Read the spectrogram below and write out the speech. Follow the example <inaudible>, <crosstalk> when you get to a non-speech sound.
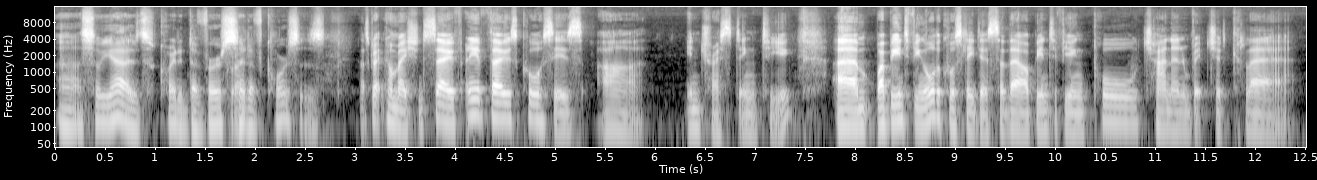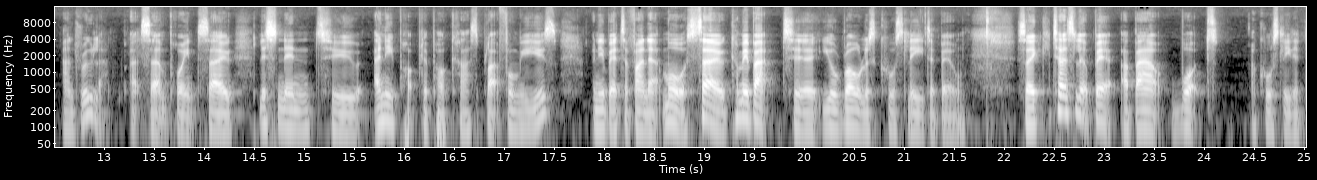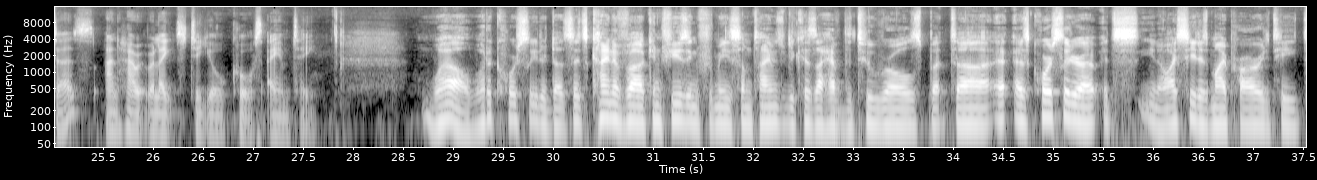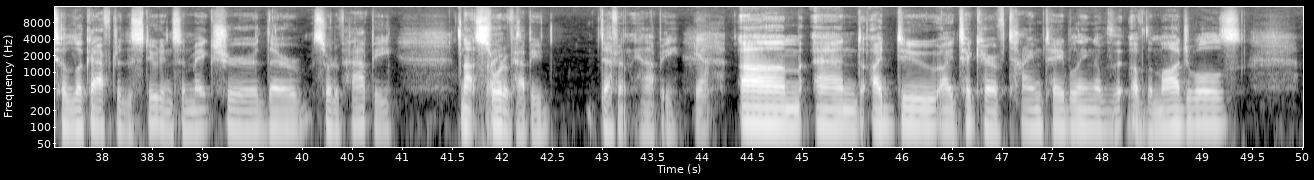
Uh, so yeah, it's quite a diverse right. set of courses. That's a great combination. So if any of those courses are interesting to you, um, I'll be interviewing all the course leaders. So there, I'll be interviewing Paul, Channon, Richard, Claire, and Rula at a certain point. So listen in to any popular podcast platform you use and you'll be able to find out more. So coming back to your role as course leader, Bill. So can you tell us a little bit about what a course leader does and how it relates to your course AMT? Well, what a course leader does. It's kind of uh, confusing for me sometimes because I have the two roles. But uh, as course leader, uh, it's you know I see it as my priority to look after the students and make sure they're sort of happy, not sort right. of happy, definitely happy. Yeah. Um, and I do I take care of timetabling of the of the modules.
